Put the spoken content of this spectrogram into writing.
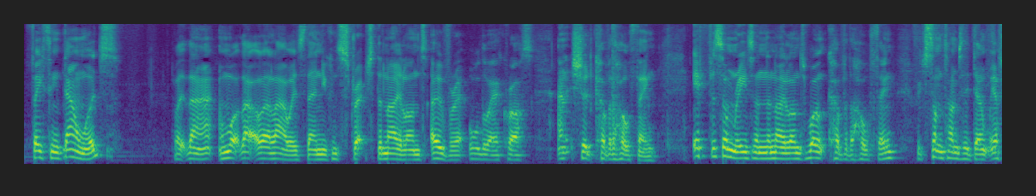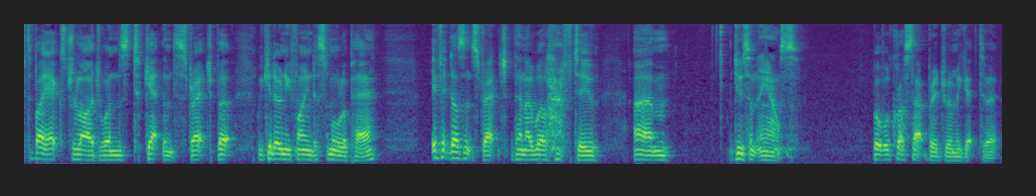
facing downwards like that and what that will allow is then you can stretch the nylons over it all the way across and it should cover the whole thing. If for some reason the nylons won't cover the whole thing, which sometimes they don't, we have to buy extra large ones to get them to stretch, but we could only find a smaller pair. If it doesn't stretch, then I will have to um, do something else. But we'll cross that bridge when we get to it.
